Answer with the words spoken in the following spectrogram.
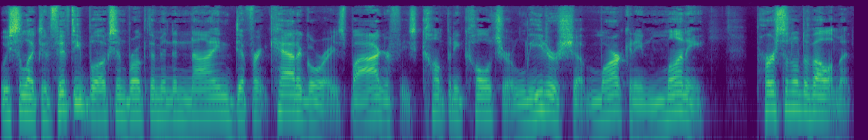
We selected 50 books and broke them into nine different categories biographies, company culture, leadership, marketing, money, personal development,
